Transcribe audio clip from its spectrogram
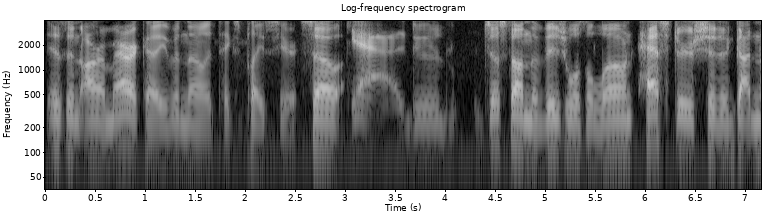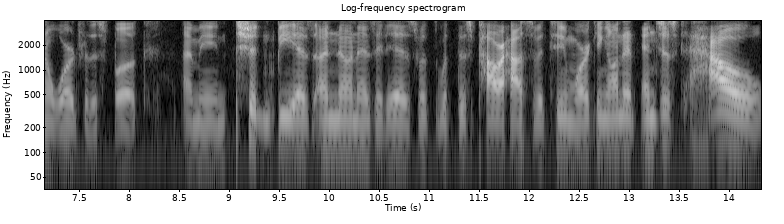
isn't our America, even though it takes place here. So yeah, dude, just on the visuals alone, Hester should have gotten an award for this book. I mean, shouldn't be as unknown as it is with with this powerhouse of a team working on it, and just how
